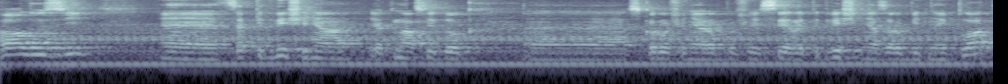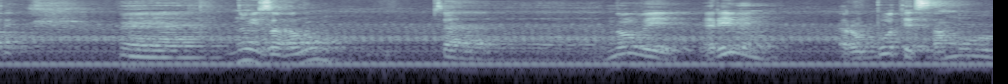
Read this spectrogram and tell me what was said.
галузі, Е, це підвищення як наслідок е, скорочення робочої сили, підвищення заробітної плати. Ну і загалом це новий рівень роботи самого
